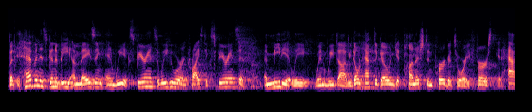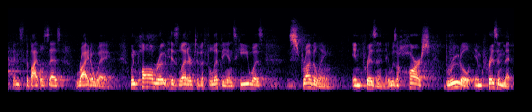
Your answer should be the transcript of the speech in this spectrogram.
But heaven is going to be amazing, and we experience it. We who are in Christ experience it immediately when we die. We don't have to go and get punished in purgatory first. It happens, the Bible says, right away. When Paul wrote his letter to the Philippians, he was struggling in prison. It was a harsh, brutal imprisonment.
